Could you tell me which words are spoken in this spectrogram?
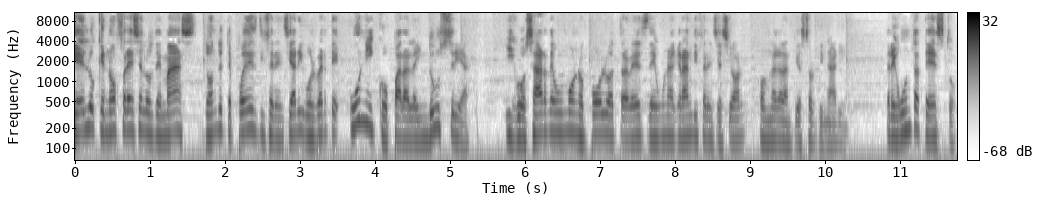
¿Qué es lo que no ofrecen los demás? ¿Dónde te puedes diferenciar y volverte único para la industria y gozar de un monopolio a través de una gran diferenciación con una garantía extraordinaria? Pregúntate esto.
